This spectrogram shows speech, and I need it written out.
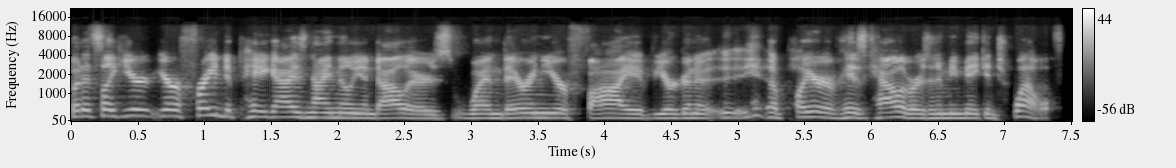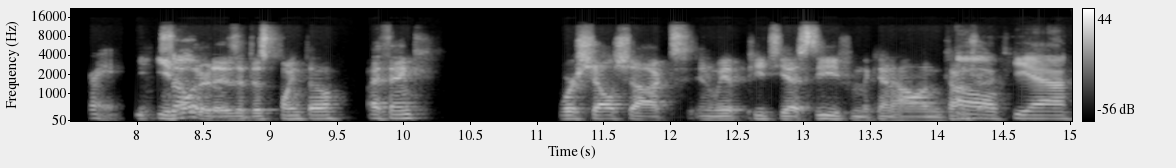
But it's like you're you're afraid to pay guys nine million dollars when they're in year five. You're gonna a player of his caliber is gonna be making twelve. Right. You so, know what it is at this point, though. I think we're shell shocked and we have PTSD from the Ken Holland oh, contract. Oh yeah,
